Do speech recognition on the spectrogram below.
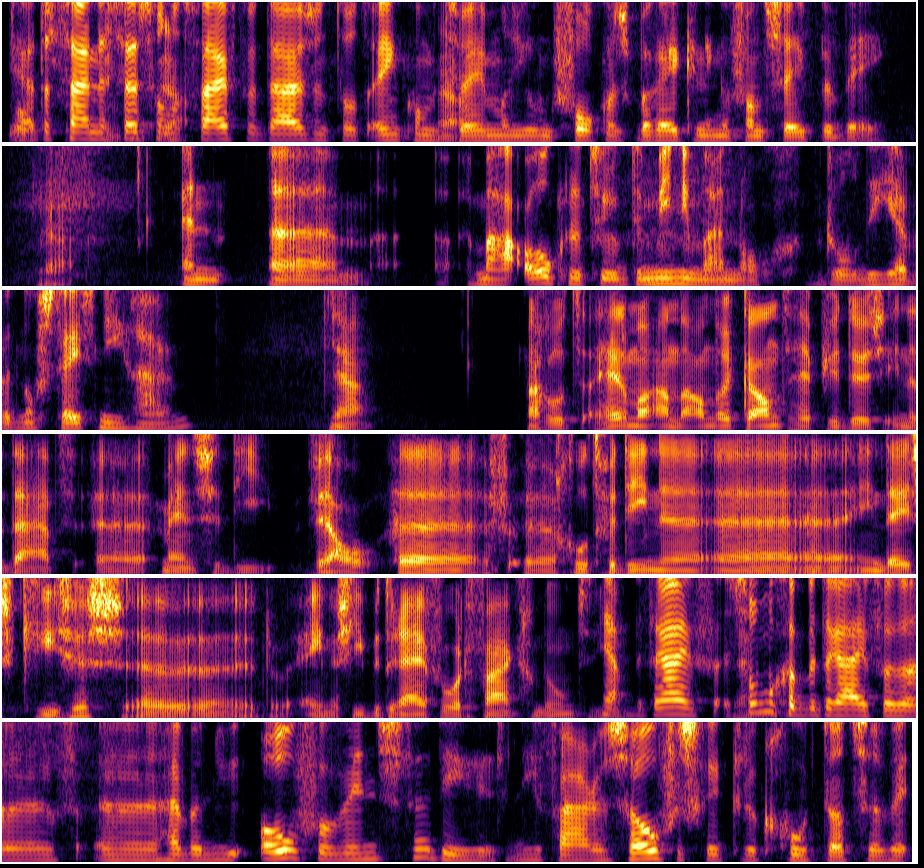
Ja, dat zijn de 650.000 tot 1,2 ja. miljoen volgens berekeningen van het CPB. Ja. En, um, maar ook natuurlijk de minima nog. Ik bedoel, die hebben het nog steeds niet ruim. Ja. Maar goed, helemaal aan de andere kant heb je dus inderdaad uh, mensen die wel uh, goed verdienen in deze crisis. energiebedrijven worden vaak genoemd. Ja, bedrijven, sommige bedrijven hebben nu overwinsten. Die, die varen zo verschrikkelijk goed dat ze,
